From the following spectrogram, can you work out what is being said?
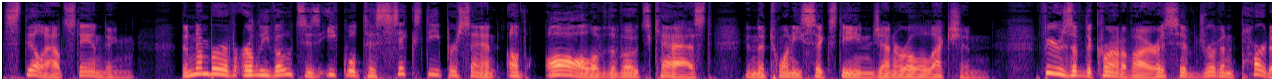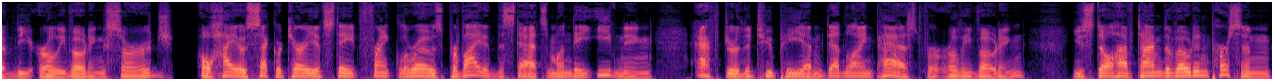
still outstanding. The number of early votes is equal to 60% of all of the votes cast in the 2016 general election. Fears of the coronavirus have driven part of the early voting surge. Ohio Secretary of State Frank LaRose provided the stats Monday evening after the 2 p.m. deadline passed for early voting. You still have time to vote in person.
